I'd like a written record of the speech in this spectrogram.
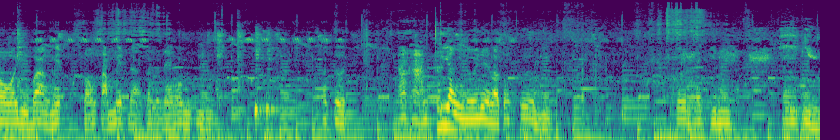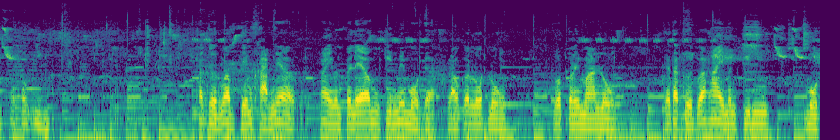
รอยอยู่บ้างเม็ดสองสามเม็ดนะก็แสดงว่ามันอิ่ม ถ้าเกิดอาหารเกลี้ยงเลยเนี่ยเราต้องเพิ่มอีก เพิ่มให้กินให้มันอิ่มให้เขาอิ่ม ถ้าเกิดว่าเต็มขันเนี่ยให้มันไปแล้วมันกินไม่หมดอะเราก็ลดลง ลดปริมาณลง แต่ถ้าเกิดว่าให้มันกินหมด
